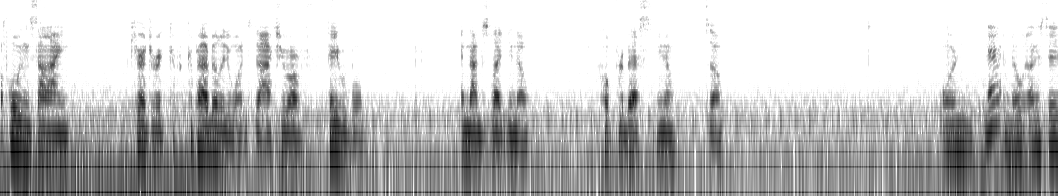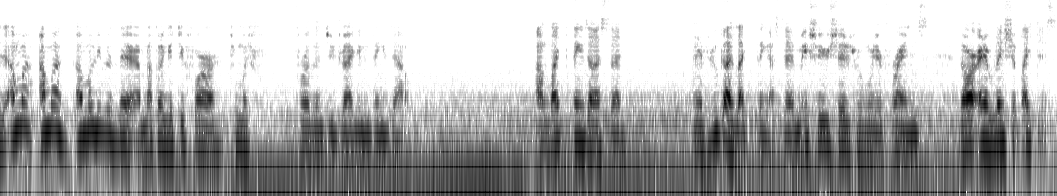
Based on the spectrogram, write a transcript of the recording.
opposing sign character compatibility ones that actually are favorable and not just like, you know, hope for the best, you know? So, on that note, like I said, I'm gonna, I'm gonna, I'm gonna leave it there. I'm not gonna get too far, too much further into dragging things out. I like the things that I said. And if you guys like the thing I said, make sure you share this with one of your friends that are in a relationship like this.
